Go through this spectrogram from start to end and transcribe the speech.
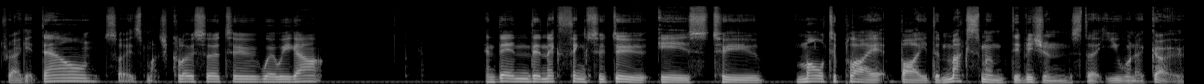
drag it down so it's much closer to where we got. And then the next thing to do is to multiply it by the maximum divisions that you want to go.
